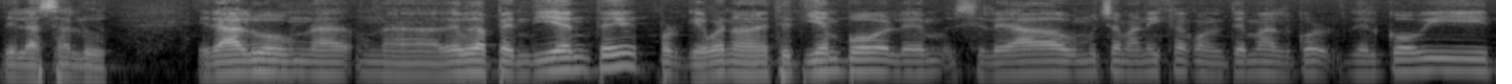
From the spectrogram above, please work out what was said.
de la salud. Era algo, una, una deuda pendiente, porque bueno, en este tiempo le- se le ha dado mucha manija con el tema del, co- del COVID.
